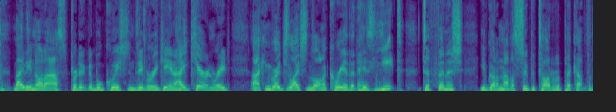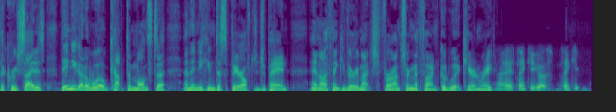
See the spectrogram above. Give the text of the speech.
Maybe not ask predictable questions ever again. Hey, Kieran Read, uh, congratulations on a career that has yet to finish. You've got another super title to pick up for the Crusaders. Then you got a World Cup to Monster, and then you can disappear off to Japan. And I thank you very much for answering the phone. Good work, Kieran Read. Hey, thank you, guys. Thank you.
